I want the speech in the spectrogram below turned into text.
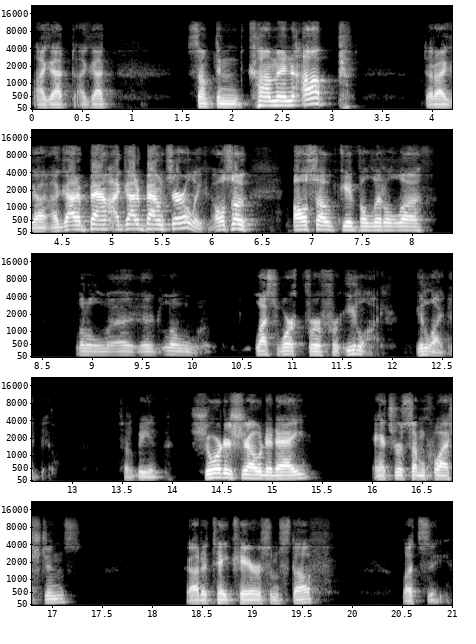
I got I got something coming up that I got. I got to bounce. I got to bounce early. Also, also give a little, uh, little, uh, little less work for for Eli. Eli to do. So it'll be shorter show today. Answer some questions. Got to take care of some stuff. Let's see.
